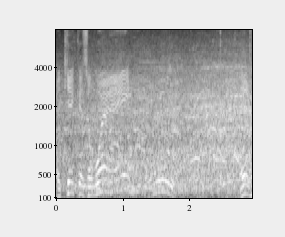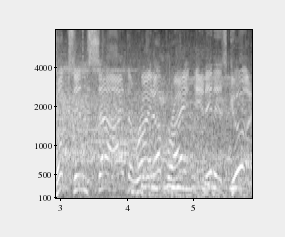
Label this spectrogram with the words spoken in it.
The kick is away. It hooks inside the right upright, and it is good.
